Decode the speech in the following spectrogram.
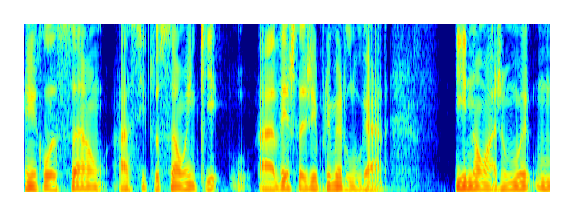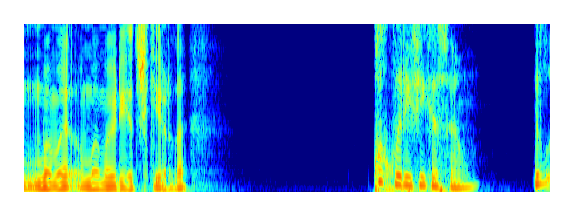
em relação à situação em que a AD esteja em primeiro lugar e não haja uma, uma, uma maioria de esquerda, qual clarificação? Ele,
